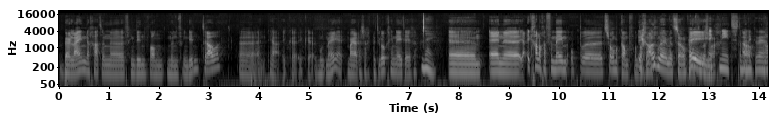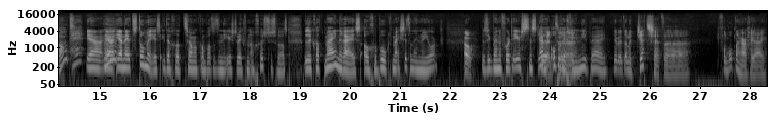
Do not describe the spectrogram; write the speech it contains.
Berlijn. Daar gaat een vriendin van mijn vriendin trouwen. Eh, en ja, ik, eh, ik eh, moet mee. Maar ja, daar zeg ik natuurlijk ook geen nee tegen. Nee. Ehm, en eh, ja, ik ga nog even mee op eh, het zomerkamp van Ik Dat ga ook mee met zo'n Hey. Dat Ik niet, dan ben Oh. ik weg. Wat? Ja, ja, ja, nee, het stomme is, ik dacht dat het zomerkamp altijd in de eerste week van augustus was. Dus ik had mijn reis al geboekt, maar ik zit dan in New York. Oh, Dus ik ben er voor het eerst sinds Jij de bent, oprichting eh, niet bij. je bent aan het jetset eh van hot naar her ga jij.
